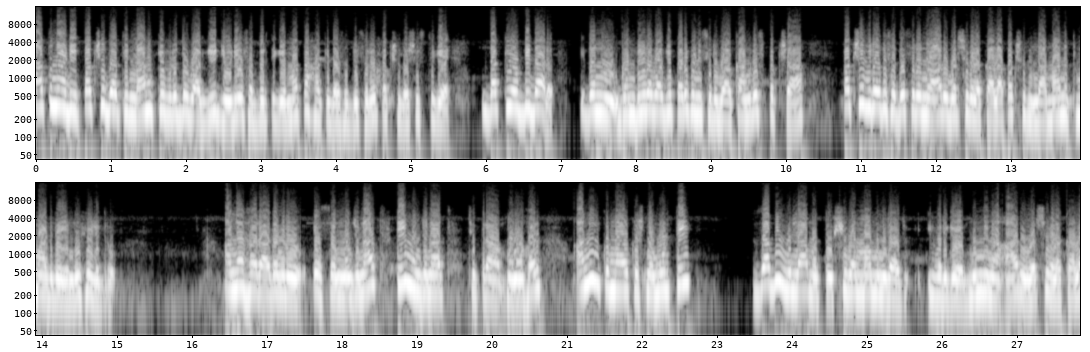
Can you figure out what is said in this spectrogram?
ಮಾತನಾಡಿ, ಪಕ್ಷದ ತೀರ್ಮಾನಕ್ಕೆ ವಿರುದ್ಧವಾಗಿ ಜೆಡಿಎಸ್ ಅಭ್ಯರ್ಥಿಗೆ ಮತ ಹಾಕಿದ ಸದಸ್ಯರು ಪಕ್ಷದ ಶಿಸ್ತಿಗೆ ಧಕ್ಕೆಯೊಡ್ಡಿದ್ದಾರೆ. ಇದನ್ನು ಗಂಭೀರವಾಗಿ ಪರಿಗಣಿಸಿರುವ ಕಾಂಗ್ರೆಸ್ ಪಕ್ಷ ಪಕ್ಷ ವಿರೋಧಿ ಸದಸ್ಯರನ್ನು ಆರು ವರ್ಷಗಳ ಕಾಲ ಪಕ್ಷದಿಂದ ಅಮಾನತು ಮಾಡಿದೆ ಎಂದು ಹೇಳಿದರು. ಅನರ್ಹರಾದವರು ಎಸ್ಎಂ ಮಂಜುನಾಥ್, ಟಿ ಮಂಜುನಾಥ್, ಚಿತ್ರ ಮನೋಹರ್, ಅನಿಲ್ ಕುಮಾರ್ ಕೃಷ್ಣಮೂರ್ತಿ ಜಬೀವುಲ್ಲಾ ಮತ್ತು ಶಿವಮ್ಮ ಮುನಿರಾಜು. ಇವರಿಗೆ ಮುಂದಿನ ಆರು ವರ್ಷಗಳ ಕಾಲ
